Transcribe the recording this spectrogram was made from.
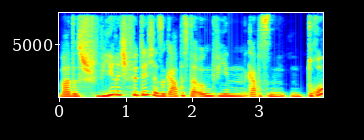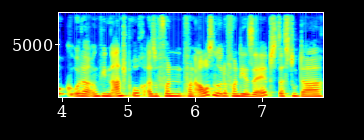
war das schwierig für dich? Also gab es da irgendwie einen, gab es einen, Druck oder irgendwie einen Anspruch, also von, von außen oder von dir selbst, dass du da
